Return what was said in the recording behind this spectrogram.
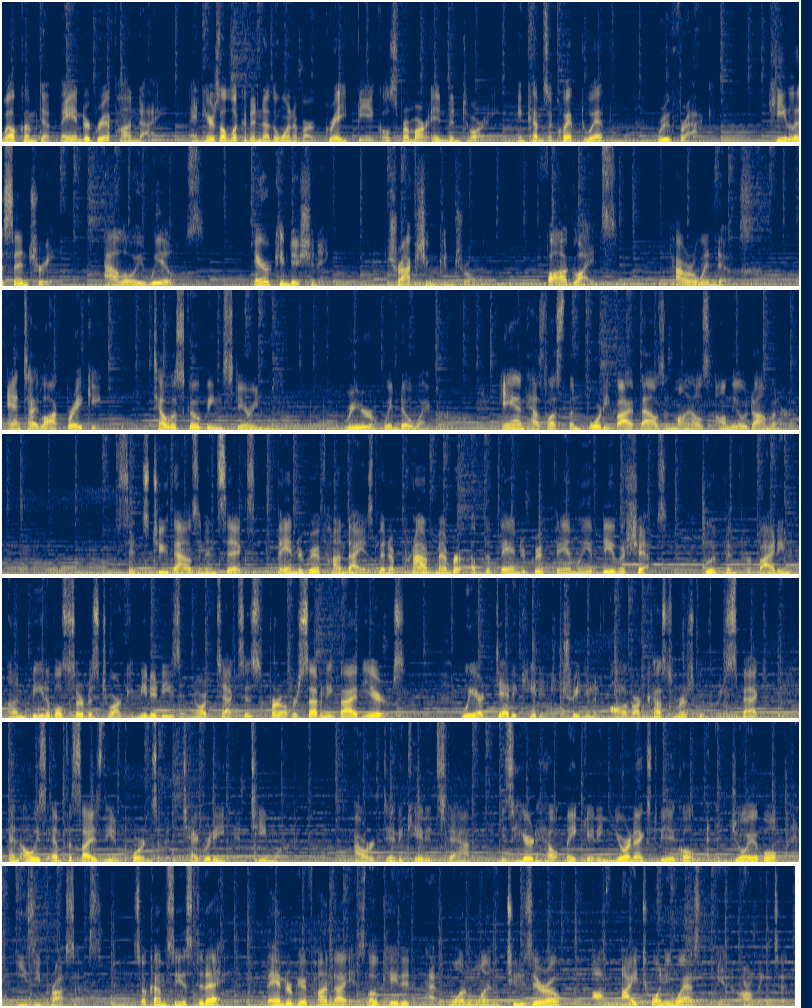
Welcome to Vandergriff Hyundai, and here's a look at another one of our great vehicles from our inventory and comes equipped with roof rack, keyless entry, alloy wheels, air conditioning, traction control, fog lights, power windows, anti-lock braking, telescoping steering wheel, rear window wiper, and has less than 45,000 miles on the odometer. Since 2006, Vandergriff Hyundai has been a proud member of the Vandergriff family of dealerships, who have been providing unbeatable service to our communities in North Texas for over 75 years. We are dedicated to treating all of our customers with respect and always emphasize the importance of integrity and teamwork. Our dedicated staff is here to help make getting your next vehicle an enjoyable and easy process. So come see us today. Vandergriff Hyundai is located at 1120 off I 20 West in Arlington.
